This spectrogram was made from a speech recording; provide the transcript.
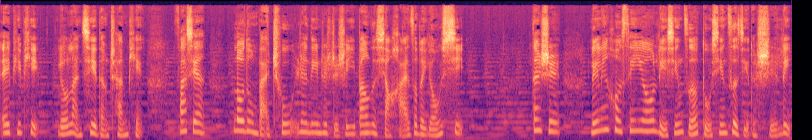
APP、浏览器等产品，发现漏洞百出，认定这只是一帮子小孩子的游戏。但是，零零后 CEO 李兴泽笃信自己的实力。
